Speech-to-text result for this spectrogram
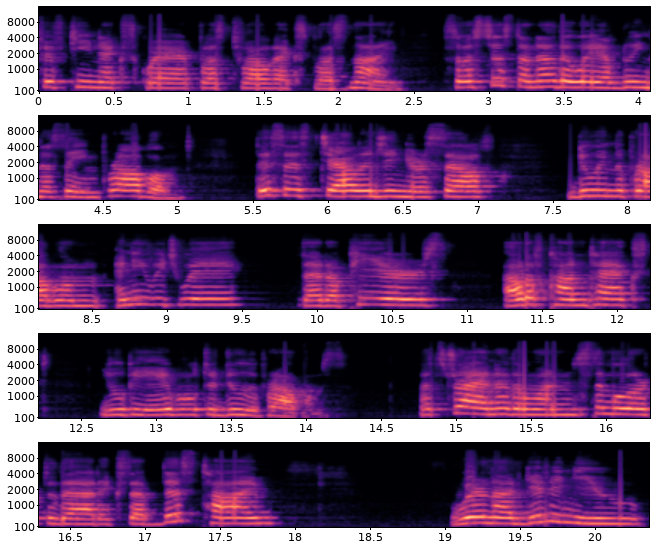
15x squared plus 12x plus 9. So it's just another way of doing the same problem. This is challenging yourself doing the problem any which way that appears out of context, you'll be able to do the problems. Let's try another one similar to that, except this time we're not giving you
